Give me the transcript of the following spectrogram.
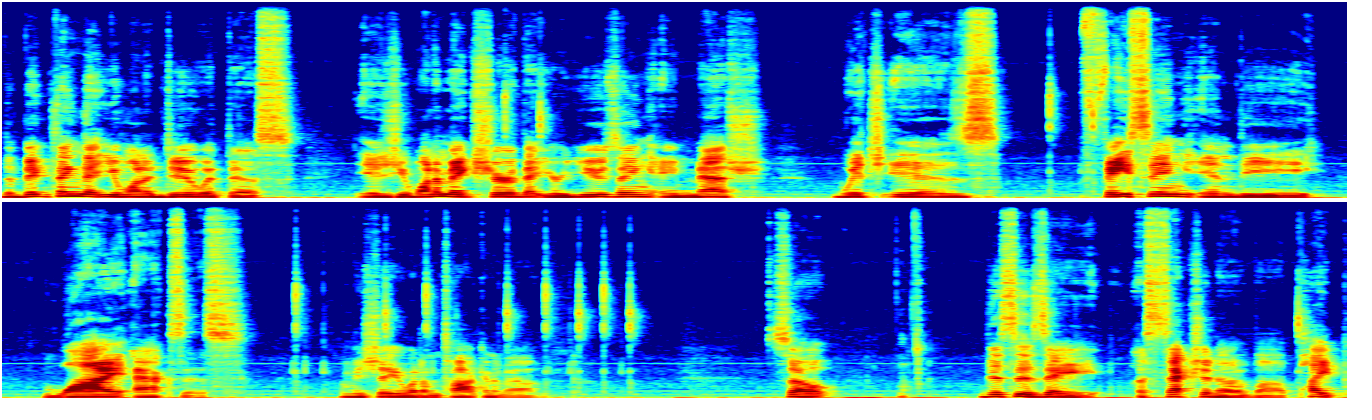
the big thing that you want to do with this is you want to make sure that you're using a mesh which is facing in the y-axis. Let me show you what I'm talking about. So this is a, a section of uh, pipe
